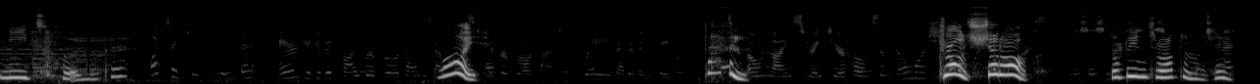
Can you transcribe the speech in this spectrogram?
Needs home, okay? What's a giggly bit? eir Gigabit Fiber Broadband is our Why? best ever broadband. The hell? Own line straight to your home, so no Troll, shut up! Mrs. Don't be Murphy's interrupting my thing.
